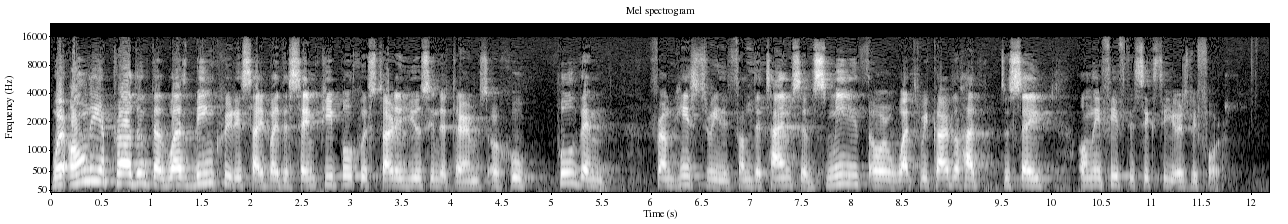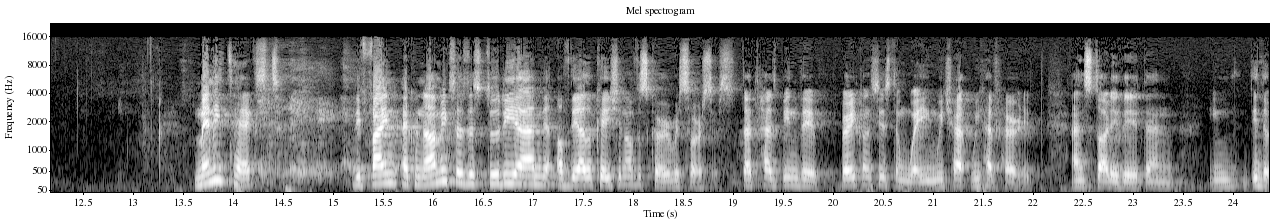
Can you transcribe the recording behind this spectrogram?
were only a product that was being criticized by the same people who started using the terms or who pulled them from history, from the times of Smith or what Ricardo had to say only 50, 60 years before. Many texts define economics as the study and of the allocation of scarce resources. That has been the very consistent way in which we have heard it and studied it, and in, in the,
